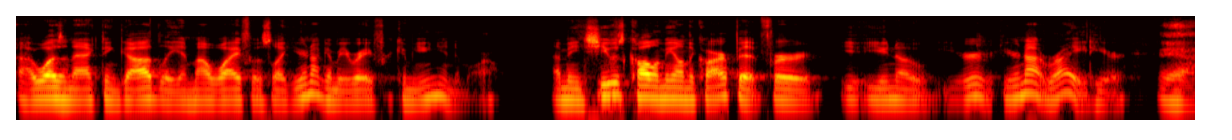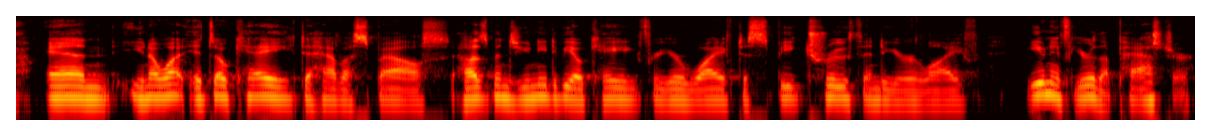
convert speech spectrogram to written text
I wasn't acting godly, and my wife was like, "You're not going to be ready for communion tomorrow." I mean, she was calling me on the carpet for you, you know, you're you're not right here. Yeah. And you know what? It's okay to have a spouse. Husbands, you need to be okay for your wife to speak truth into your life, even if you're the pastor.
